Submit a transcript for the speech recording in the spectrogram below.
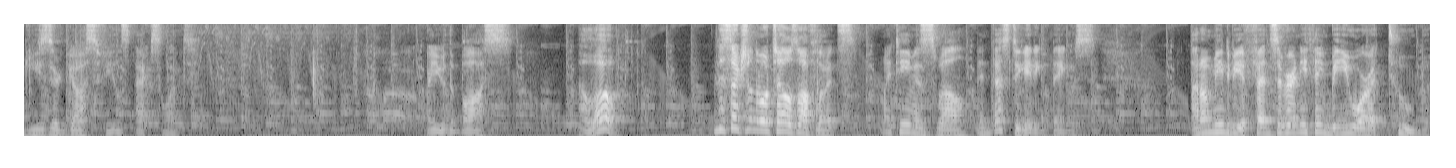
Geezer Gus feels excellent. Hello. Are you the boss? Hello! This section of the motel is off limits. My team is, well, investigating things. I don't mean to be offensive or anything, but you are a tube.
